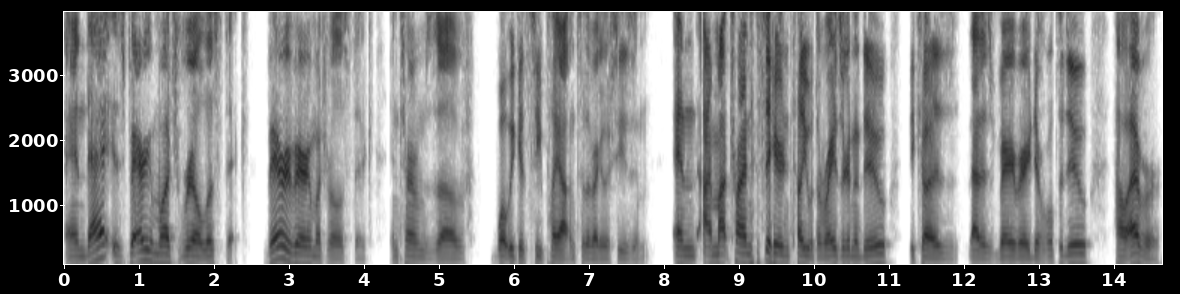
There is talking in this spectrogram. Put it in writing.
And that is very much realistic. Very, very much realistic in terms of what we could see play out into the regular season. And I'm not trying to sit here and tell you what the Rays are going to do because that is very, very difficult to do. However,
